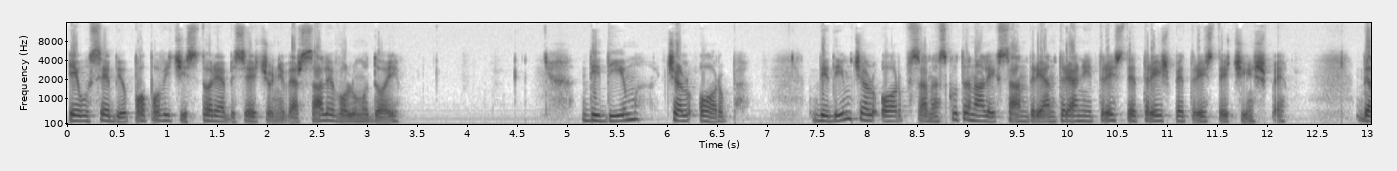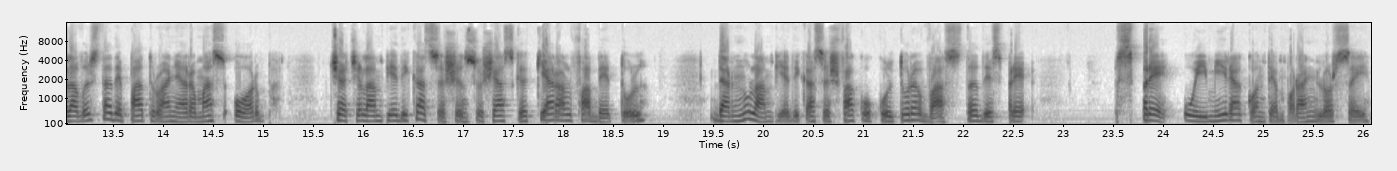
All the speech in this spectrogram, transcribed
Eusebiu Popovici, Istoria Bisericii Universale, volumul 2. Didim, cel orb. Didim cel orb s-a născut în Alexandria între anii 313-315. De la vârsta de patru ani a rămas orb, ceea ce l-a împiedicat să-și însușească chiar alfabetul, dar nu l-a împiedicat să-și facă o cultură vastă despre spre uimirea contemporanilor săi.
